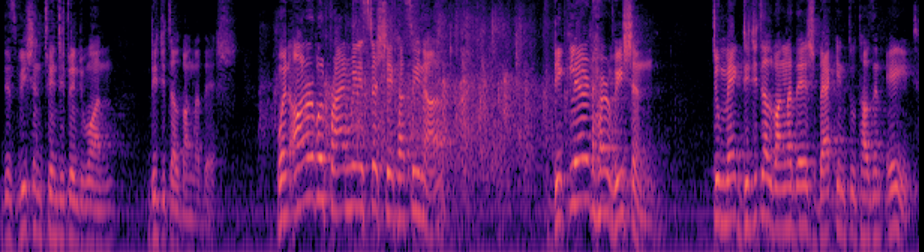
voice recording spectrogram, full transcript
this Vision 2021 Digital Bangladesh. When Honorable Prime Minister Sheikh Hasina declared her vision to make Digital Bangladesh back in 2008,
